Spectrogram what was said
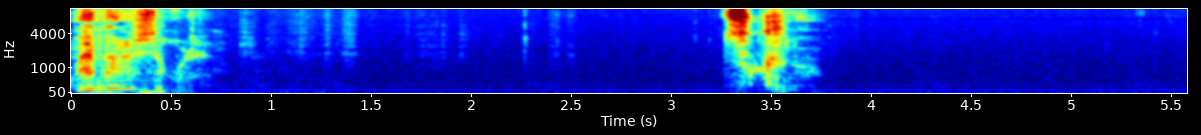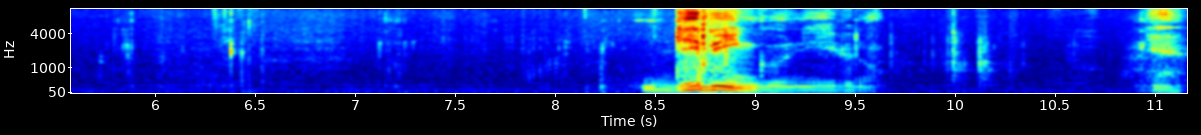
前も話したこれ。つくの。リビングにいるの。ね。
